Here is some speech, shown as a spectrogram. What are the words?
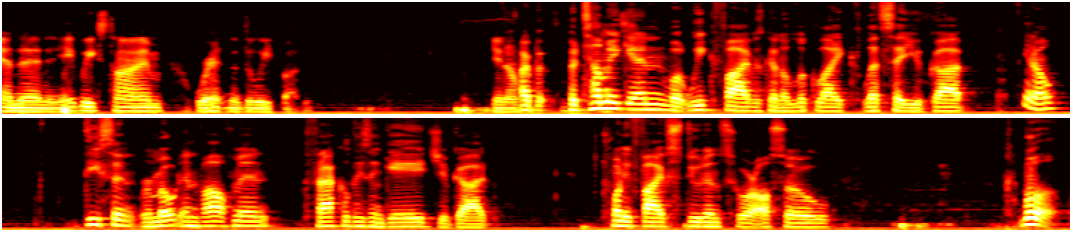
and then in eight weeks' time we're hitting the delete button. You know, All right, but, but tell me again what week five is going to look like. Let's say you've got, you know, decent remote involvement, faculty's engaged, you've got 25 students who are also. Well, i-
